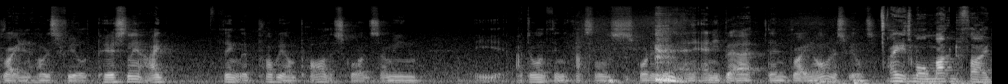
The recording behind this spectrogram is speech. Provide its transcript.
Brighton and Huddersfield. Personally, I think they're probably on par the squads. I mean, I don't think Newcastle's squad is any, any better than Brighton or Huddersfield. I think it's more magnified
